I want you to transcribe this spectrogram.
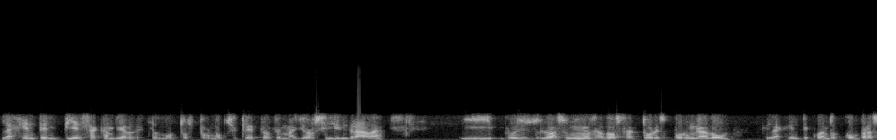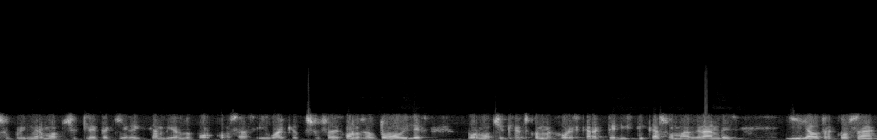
la gente empieza a cambiar de estas motos por motocicletas de mayor cilindrada y pues lo asumimos a dos factores. Por un lado, que la gente cuando compra su primer motocicleta quiere ir cambiando por cosas, igual que sucede con los automóviles, por motocicletas con mejores características o más grandes. Y la otra cosa,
